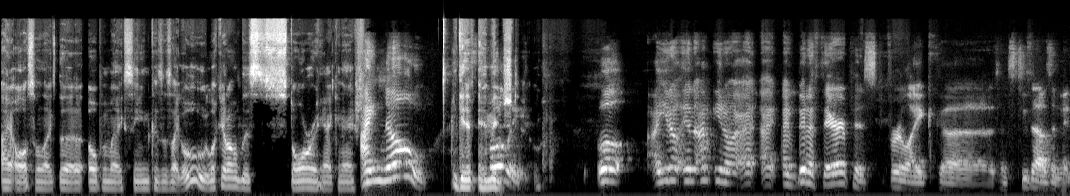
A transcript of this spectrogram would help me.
I also like the open mic scene because it's like, ooh, look at all this story I can actually. I know. Give image. To. Well, you know, and I'm, you know, I, I have been a therapist for like uh, since 2000,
